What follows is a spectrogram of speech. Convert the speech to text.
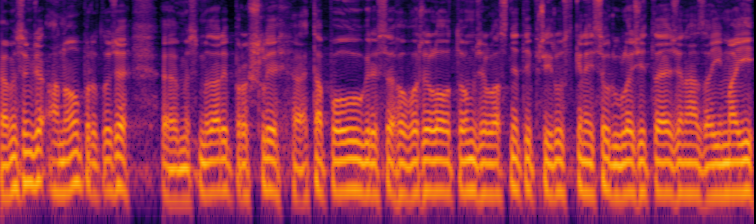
Já myslím, že ano, protože eh, my jsme tady prošli etapou, kdy se hovořilo o tom, že vlastně ty přírůstky nejsou důležité, že nás zajímají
